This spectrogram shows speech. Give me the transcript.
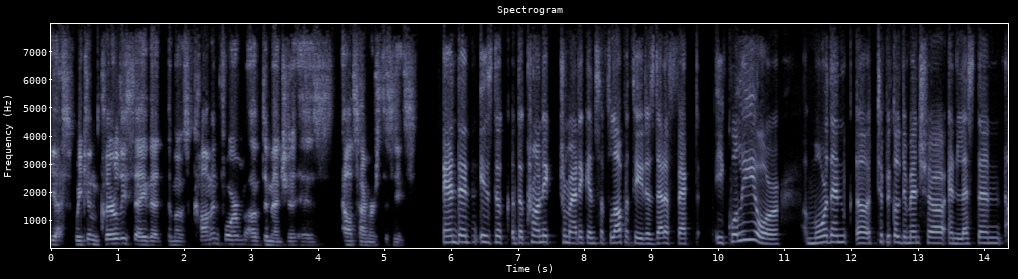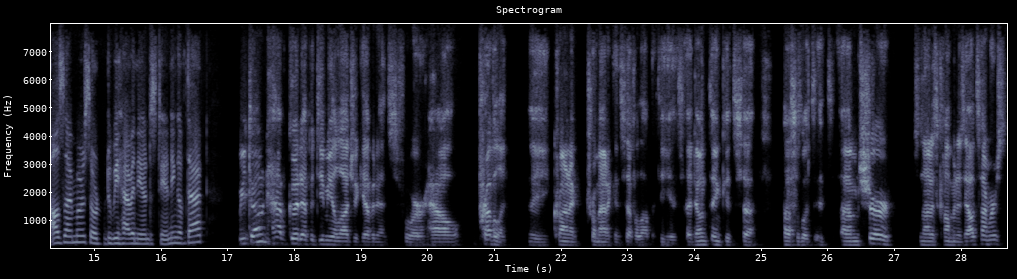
Yes, we can clearly say that the most common form of dementia is Alzheimer's disease. And then is the the chronic traumatic encephalopathy does that affect equally or more than uh, typical dementia and less than Alzheimer's or do we have any understanding of that? We don't have good epidemiologic evidence for how prevalent the chronic traumatic encephalopathy is. I don't think it's uh, possible. It's, it's, I'm sure it's not as common as Alzheimer's,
